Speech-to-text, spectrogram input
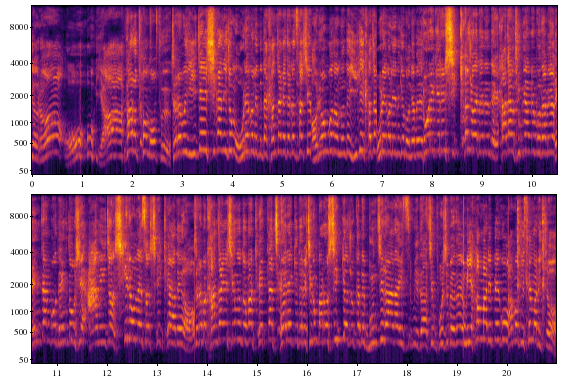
열어 오야. 바로 턴 오프. 자 여러분 이제 시간이 좀 오래 걸립니다. 간장게장은 사실 어려운 건 없는데 이게 가장 오래 걸리는 게 뭐냐면 요리기를 식혀줘야 되는데 가장 중요한 게 뭐냐면 냉장고 냉동실 아니죠. 실온에서 식혀야 돼요. 자 여러분 간장에 식는 동안 객가 재래기들을 지금 바로 씻겨줄 건데 문제가 하나 있습니다. 지금 보시면은 이 한 마리 빼고 나머지 세 마리 있죠?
